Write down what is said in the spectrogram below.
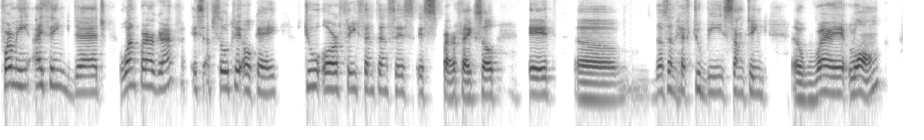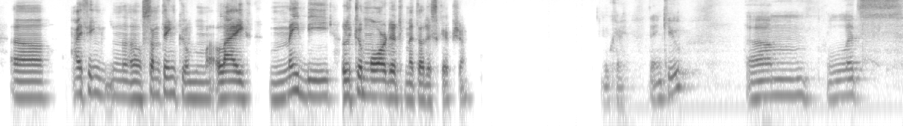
for me, I think that one paragraph is absolutely okay. Two or three sentences is perfect. So it uh, doesn't have to be something uh, very long. Uh, I think uh, something um, like maybe a little more that meta description. Okay, thank you. Um, let's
